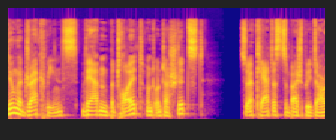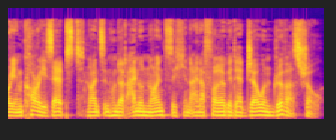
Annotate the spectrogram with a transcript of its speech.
Junge Drag Queens werden betreut und unterstützt, so erklärt es zum Beispiel Dorian Corey selbst 1991 in einer Folge der Joan Rivers Show.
